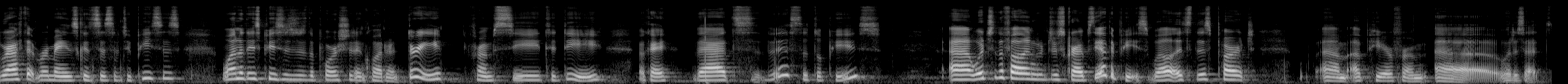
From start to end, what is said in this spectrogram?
graph that remains consists of two pieces. One of these pieces is the portion in quadrant 3 from C to D. Okay, that's this little piece. Uh, which of the following describes the other piece? Well, it's this part um, up here from, uh, what is that?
